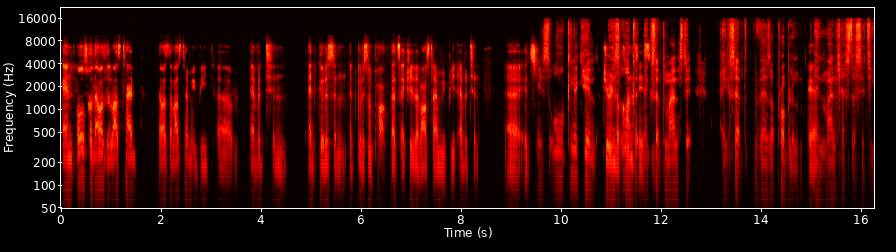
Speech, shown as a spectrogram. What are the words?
and also that was the last time that was the last time we beat um, Everton at Goodison at Goodison Park. That's actually the last time we beat Everton. Uh, it's It's all clicking during It's the all click- contest. except Man City. Except there's a problem Yeah. in Manchester City.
